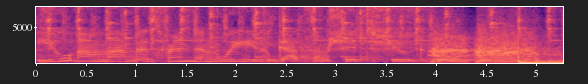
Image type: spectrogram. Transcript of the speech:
You are my best friend, and we've got some shit to shoot.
